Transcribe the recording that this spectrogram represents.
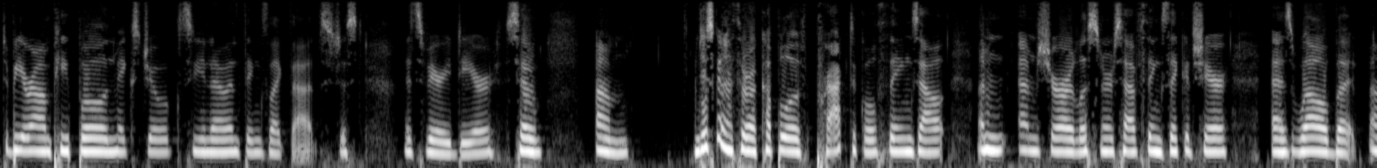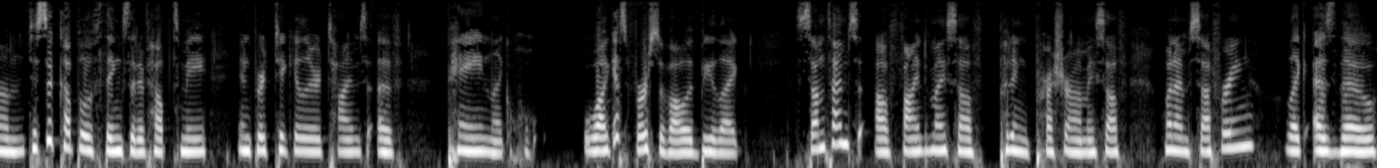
to be around people and makes jokes, you know, and things like that. It's just it's very dear. So um I'm just going to throw a couple of practical things out. I'm I'm sure our listeners have things they could share as well, but um, just a couple of things that have helped me in particular times of pain. Like, well, I guess first of all would be like sometimes I'll find myself putting pressure on myself when I'm suffering, like as though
